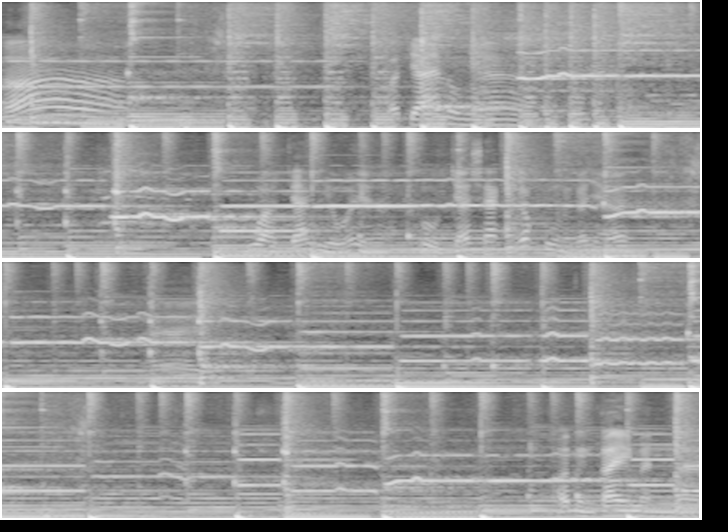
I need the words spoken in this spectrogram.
Đó. Có trái luôn nha. Wow, trái nhiều quá vậy Ồ, trái sát gốc luôn nè cả nhà ơi. Ở miền Tây mình à,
